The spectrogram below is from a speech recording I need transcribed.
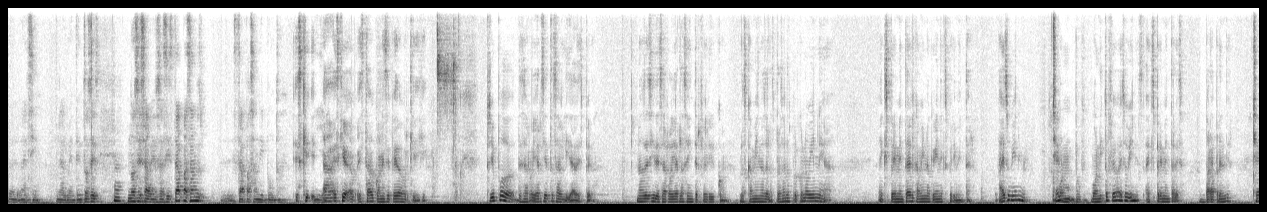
eh, al 100, realmente. Entonces, Ah. no se sabe. O sea, si está pasando, es- está pasando y punto. Es que, Y ah, es que estaba con ese pedo porque dije, pues yo puedo desarrollar ciertas habilidades, pero no sé si desarrollarlas e interferir con los caminos de las personas, porque uno viene a, a experimentar el camino que viene a experimentar. A eso viene, güey. Sí. Por, bonito, feo, a eso vienes, a experimentar eso. para aprender. Sí.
